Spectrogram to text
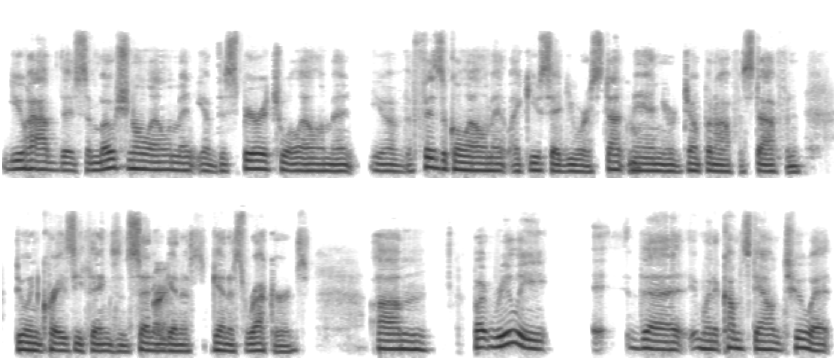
you have this emotional element, you have the spiritual element, you have the physical element. Like you said, you were a stunt man, mm-hmm. you're jumping off of stuff and doing crazy things and setting right. Guinness Guinness records. Um, but really, eh, the when it comes down to it,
